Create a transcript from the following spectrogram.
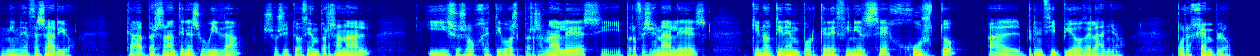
ni necesario. Cada persona tiene su vida, su situación personal y sus objetivos personales y profesionales que no tienen por qué definirse justo al principio del año. Por ejemplo,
